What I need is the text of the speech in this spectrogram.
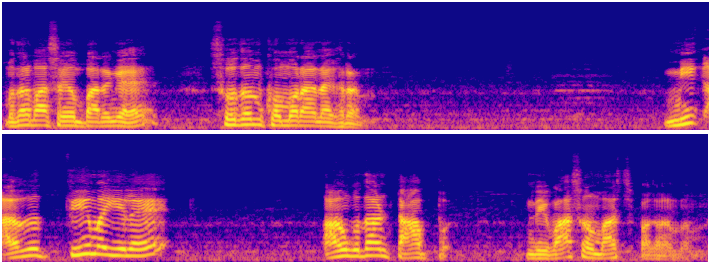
முதல் வாசகம் பாருங்க. சுதம் குமரா நகரம். நீ அதாவது தீமையிலே அவங்க தான் டாப் இன்னைக்கு வாசகம் வாசிச்சு பார்க்கலாம் நம்ம.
